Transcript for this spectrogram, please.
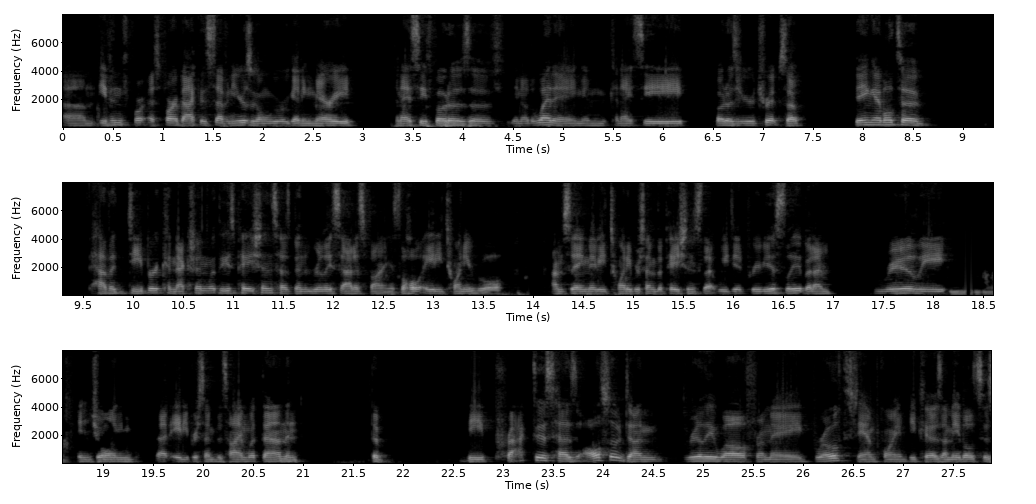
Um, even for, as far back as seven years ago when we were getting married, can I see photos of you know the wedding and can I see photos of your trip? So being able to have a deeper connection with these patients has been really satisfying. It's the whole 80-20 rule. I'm saying maybe 20% of the patients that we did previously, but I'm really mm-hmm. enjoying that 80% of the time with them. And the the practice has also done really well from a growth standpoint because I'm able to,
